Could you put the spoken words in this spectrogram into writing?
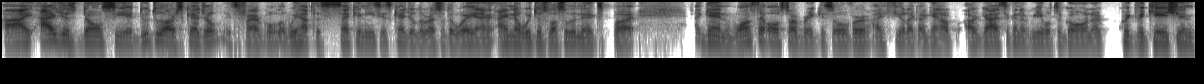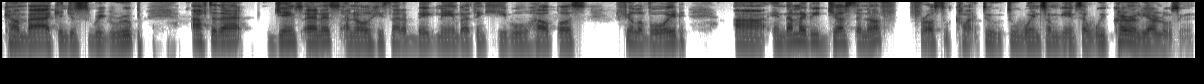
I, I just don't see it due to our schedule. It's favorable. We have the second easiest schedule the rest of the way. And I, I know we just lost to the Knicks, but again, once the All Star break is over, I feel like, again, our, our guys are going to be able to go on a quick vacation, come back, and just regroup. After that, James Ennis, I know he's not a big name, but I think he will help us fill a void. Uh, and that might be just enough for us to, to, to win some games that we currently are losing.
